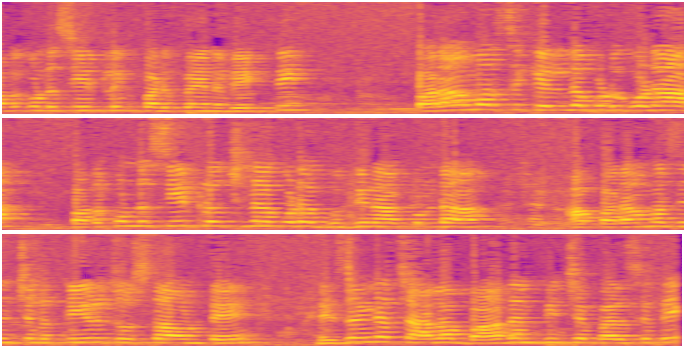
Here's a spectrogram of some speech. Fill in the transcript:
పదకొండు సీట్లకు పడిపోయిన వ్యక్తి పరామర్శకి వెళ్ళినప్పుడు కూడా పదకొండు సీట్లు వచ్చినా కూడా బుద్ధి రాకుండా ఆ పరామర్శించిన తీరు చూస్తా ఉంటే నిజంగా చాలా బాధ అనిపించే పరిస్థితి.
